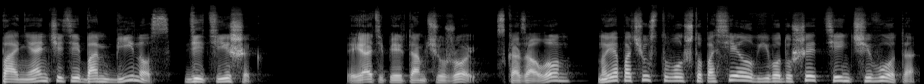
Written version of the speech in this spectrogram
понянчите бомбинос, детишек». «Я теперь там чужой», — сказал он, но я почувствовал, что посеял в его душе тень чего-то.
